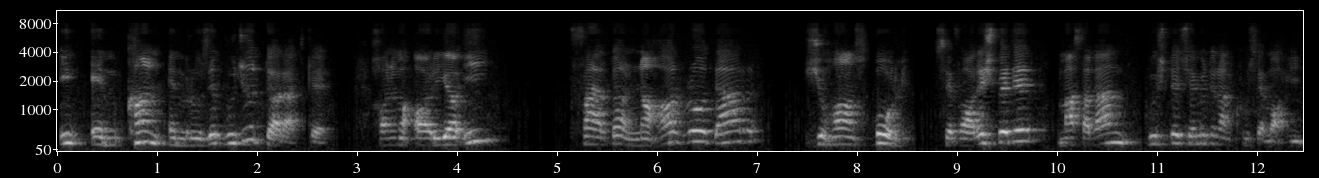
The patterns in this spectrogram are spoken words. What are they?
این امکان امروزه وجود دارد که خانم آریایی فردا نهار رو در جوهانسبورگ سفارش بده. مثلا گوشت چه می‌دونم کوسه ماهی.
